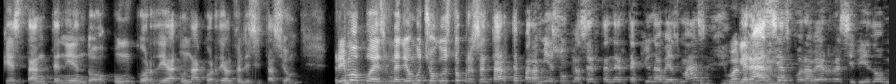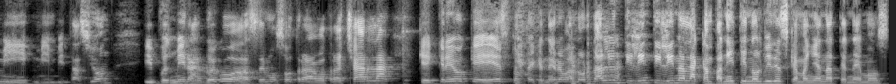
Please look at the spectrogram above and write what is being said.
que están teniendo un cordial, una cordial felicitación. Primo, pues me dio mucho gusto presentarte. Para mí es un placer tenerte aquí una vez más. Gracias por haber recibido mi, mi, invitación. Y pues mira, luego hacemos otra, otra charla que creo que esto te genera valor. Dale un tilín, tilín a la campanita y no olvides que mañana tenemos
